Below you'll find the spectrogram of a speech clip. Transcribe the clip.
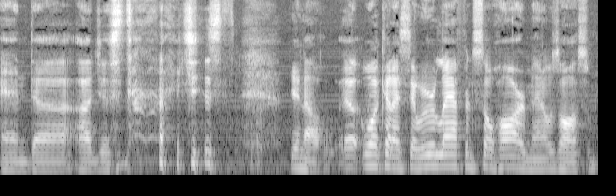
and uh, I just I just you know uh, what can I say? We were laughing so hard, man. It was awesome.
